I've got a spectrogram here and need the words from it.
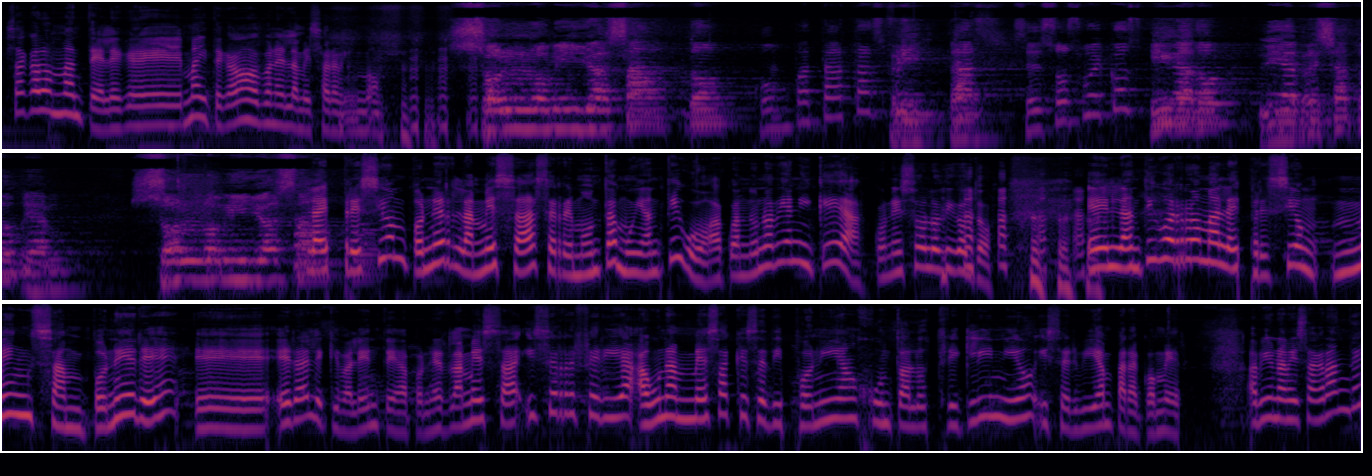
Saca los manteles, que Maite, que vamos a poner la mesa ahora mismo. Solomillo asado con patatas fritas, sesos huecos, hígado, liebre chateaubriand. La expresión poner la mesa se remonta muy antiguo, a cuando no había ni Ikea, con eso lo digo todo. en la antigua Roma la expresión mensam ponere eh, era el equivalente a poner la mesa y se refería a unas mesas que se disponían junto a los triclinios y servían para comer. Había una mesa grande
